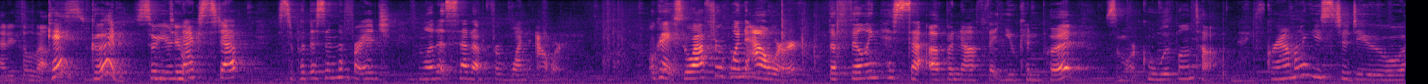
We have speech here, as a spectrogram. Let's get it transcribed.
How do you feel about Okay, this? good. So your too. next step is to put this in the fridge and let it set up for one hour. Okay, so after one hour, the filling has set up enough that you can put some more Cool Whip on top. Nice. Grandma used to do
